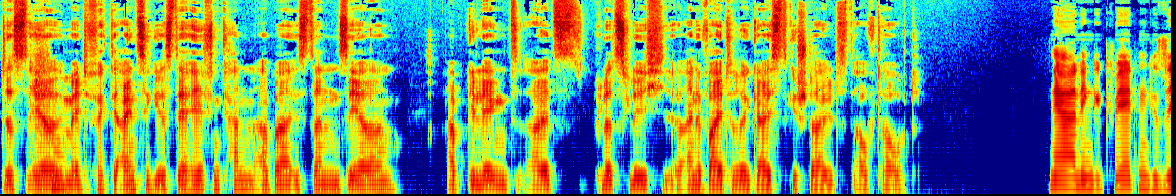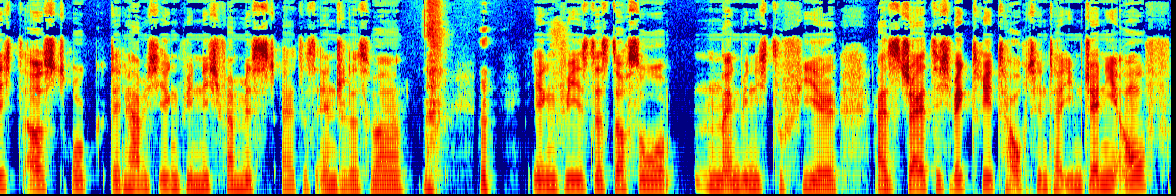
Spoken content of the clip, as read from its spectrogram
dass er Puh. im Endeffekt der Einzige ist, der helfen kann, aber ist dann sehr abgelenkt, als plötzlich eine weitere Geistgestalt auftaucht. Ja, den gequälten Gesichtsausdruck, den habe ich irgendwie nicht vermisst, als es Angelus war. irgendwie ist das doch so mm, ein wenig zu viel. Als Giles sich wegdreht, taucht hinter ihm Jenny auf,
